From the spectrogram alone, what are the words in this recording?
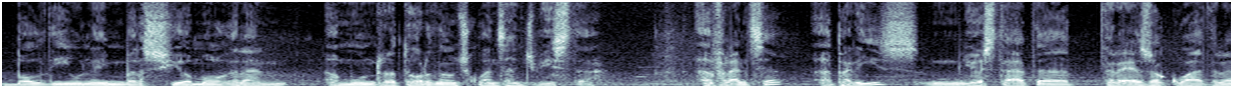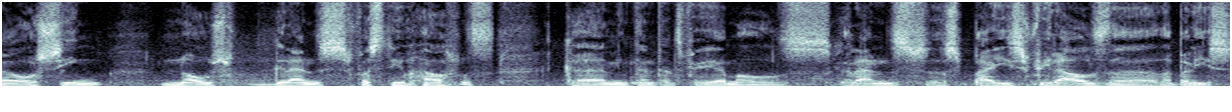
vol dir una inversió molt gran amb un retorn d'uns quants anys vista. A França, a París, jo he estat a tres o quatre o cinc nous grans festivals que han intentat fer amb els grans espais firals de, de París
